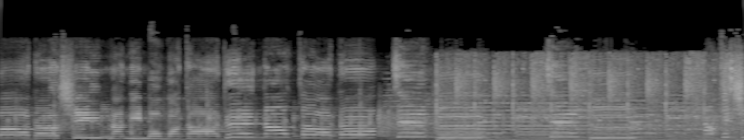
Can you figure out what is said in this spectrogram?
私何もわかれなかった。全部全部抱きし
